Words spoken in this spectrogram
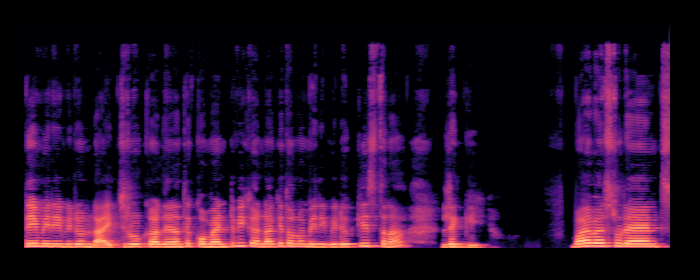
ਤੇ ਮੇਰੀ ਵੀਡੀਓ ਨੂੰ ਲਾਈਕ ਜ਼ਰੂਰ ਕਰ ਦੇਣਾ ਤੇ ਕਮੈਂਟ ਵੀ ਕਰਨਾ ਕਿ ਤੁਹਾਨੂੰ ਮੇਰੀ ਵੀਡੀਓ ਕਿਸ ਤਰ੍ਹਾਂ ਲੱਗੀ। ਬਾਏ ਬਾਏ ਸਟੂਡੈਂਟਸ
